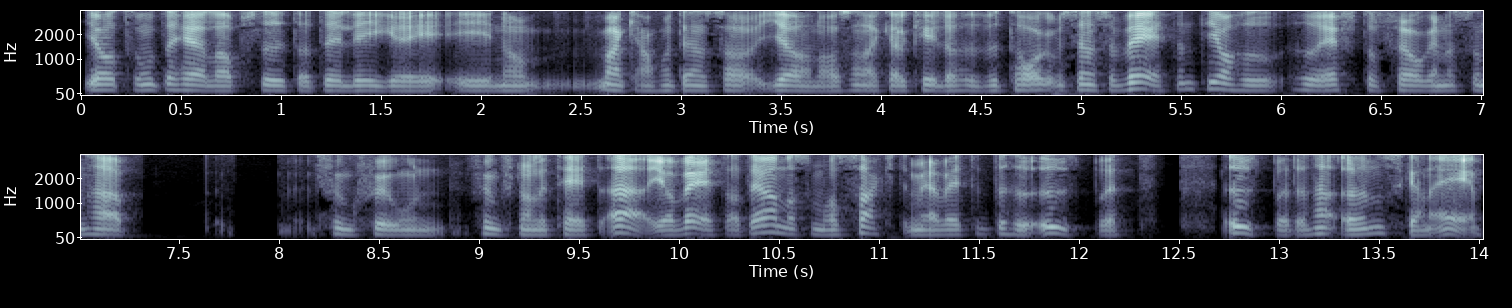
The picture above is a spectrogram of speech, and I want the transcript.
jag tror inte heller absolut att det ligger i, i någon, man kanske inte ens gör några sådana kalkyler överhuvudtaget. Men sen så vet inte jag hur, hur efterfrågan en sån här funktion, funktionalitet är. Jag vet att det är andra som har sagt det men jag vet inte hur utbrett, utbredd den här önskan är.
